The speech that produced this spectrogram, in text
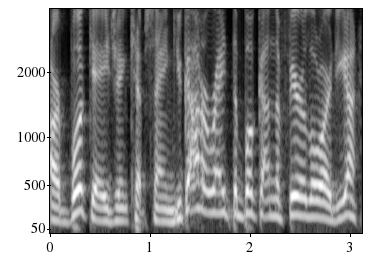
our book agent kept saying you got to write the book on the fear of the lord you got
